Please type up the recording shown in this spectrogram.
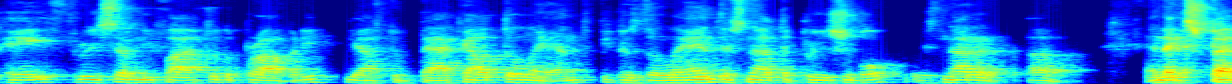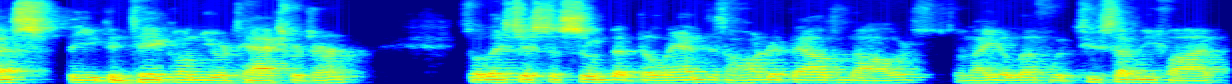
pay 375 for the property. You have to back out the land because the land is not depreciable. It's not a, a an expense that you can take on your tax return. So let's just assume that the land is $100,000. So now you're left with 275.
